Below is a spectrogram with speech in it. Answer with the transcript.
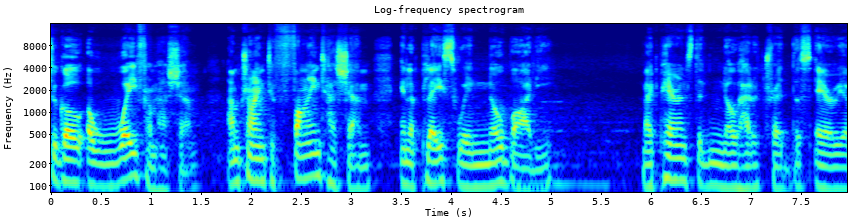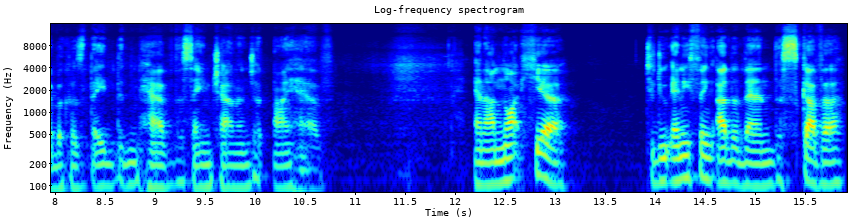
to go away from Hashem. I'm trying to find Hashem in a place where nobody, my parents didn't know how to tread this area because they didn't have the same challenge that I have. And I'm not here to do anything other than discover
